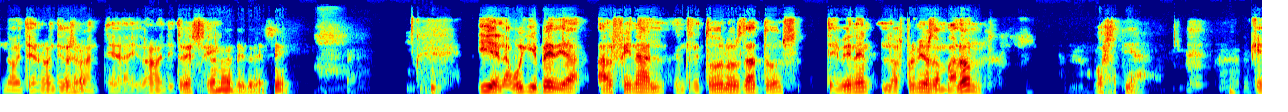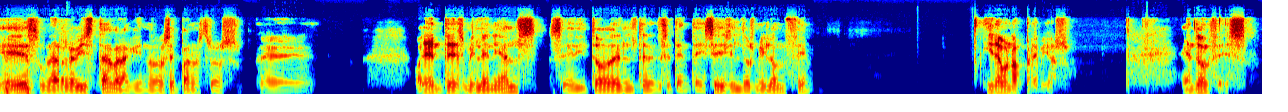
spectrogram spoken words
91-92 y 92-93. Sí. En 93, sí. Y en la Wikipedia, al final, entre todos los datos, te vienen los premios Don Balón, Hostia. que es una revista, para quien no lo sepa, nuestros eh, oyentes millennials, se editó entre el 76 y el 2011 y da unos premios. Entonces,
